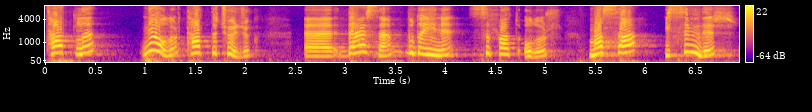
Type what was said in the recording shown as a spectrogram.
Tatlı ne olur? Tatlı çocuk e, dersem bu da yine sıfat olur. Masa isimdir.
